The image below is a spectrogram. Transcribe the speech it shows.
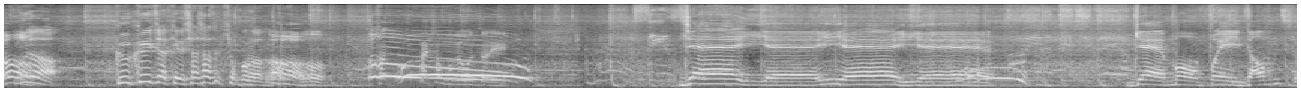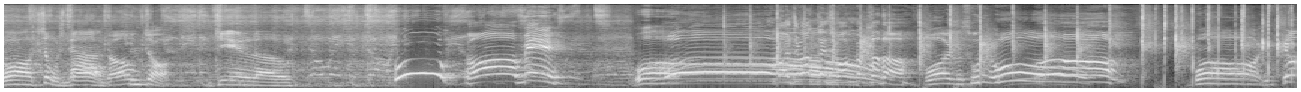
어. 그거잖아. 그 크레이지 아케이드 샤샤스키 효과가 그거. 어. 8,900원짜리. 예예예예. Get more freedom. 와 진짜 멋있다. 나도. 진짜. 길러. 와 밀. 와. 오 마지막까지 완벽하다. 와 이거 소름. 오. 와. 와 이거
